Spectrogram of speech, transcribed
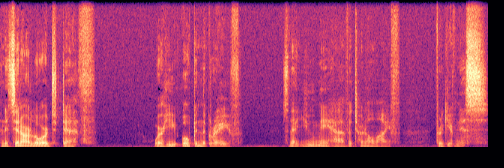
And it's in our Lord's death where he opened the grave so that you may have eternal life, forgiveness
